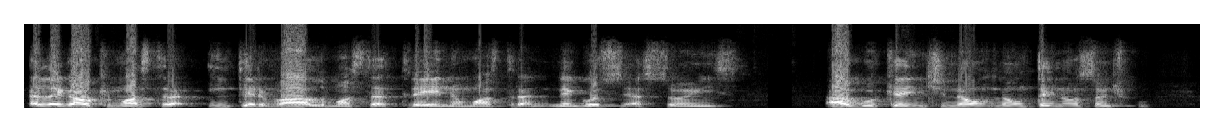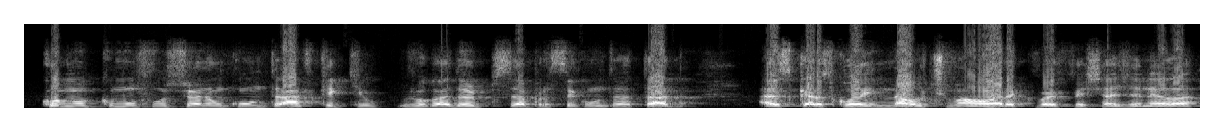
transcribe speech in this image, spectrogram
é legal que mostra intervalo, mostra treino, mostra negociações, algo que a gente não, não tem noção, tipo, como, como funciona um contrato, o que, é que o jogador precisa para ser contratado. Aí os caras correndo na última hora que vai fechar a janela,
